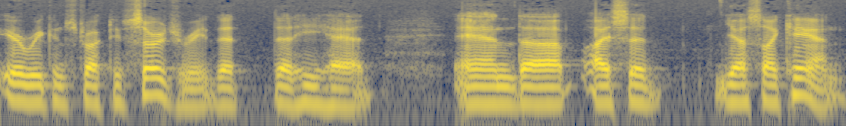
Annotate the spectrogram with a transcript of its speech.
ear reconstructive surgery that, that he had. And uh, I said, yes, I can.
